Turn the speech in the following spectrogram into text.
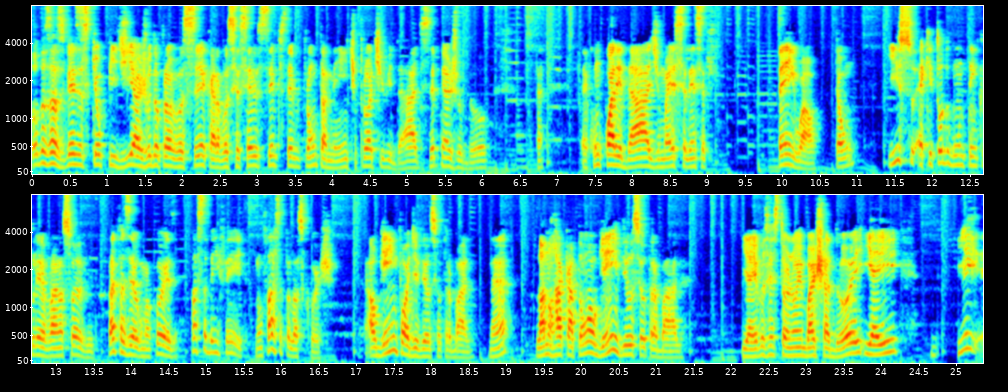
Todas as vezes que eu pedi ajuda para você, cara, você sempre, esteve prontamente, proatividade, sempre me ajudou. Né? É, com qualidade, uma excelência bem igual. Então, isso é que todo mundo tem que levar na sua vida. Vai fazer alguma coisa? Faça bem feito, não faça pelas coxas. Alguém pode ver o seu trabalho, né? Lá no hackathon alguém viu o seu trabalho. E aí você se tornou embaixador e aí e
